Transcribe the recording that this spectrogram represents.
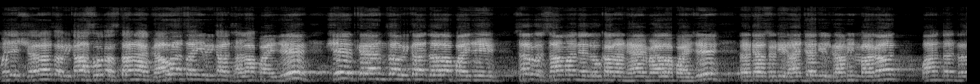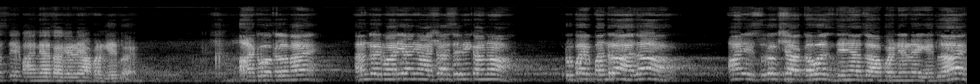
म्हणजे शहराचा विकास होत असताना गावाचाही विकास झाला पाहिजे शेतकऱ्यांचा विकास झाला पाहिजे सर्वसामान्य लोकांना न्याय मिळाला पाहिजे. तर त्यासाठी राज्यातील ग्रामीण भागात पांधन रस्ते बांधण्याचा निर्णय आपण घेतोय. आठवा क्रम आहे अंगणवाडी आणि आशा सेविकांना रुपये पंधरा हजार आणि सुरक्षा कवच देण्याचा आपण निर्णय घेतलाय.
